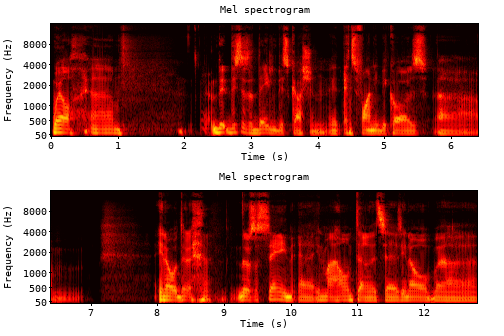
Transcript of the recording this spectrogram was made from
Well, um, th this is a daily discussion. It, it's funny because um, you know, there, there's a saying uh, in my hometown that says, you know, uh,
